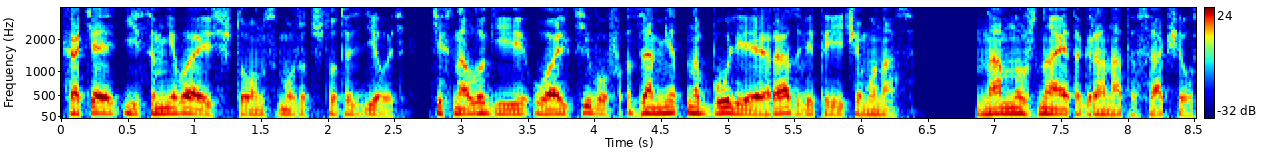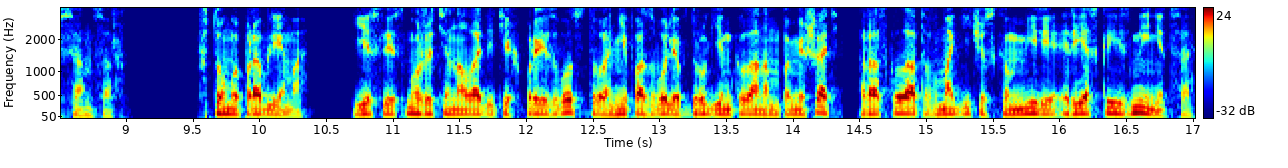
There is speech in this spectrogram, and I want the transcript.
Хотя и сомневаюсь, что он сможет что-то сделать. Технологии у альтивов заметно более развитые, чем у нас. «Нам нужна эта граната», — сообщил сенсор. «В том и проблема. Если сможете наладить их производство, не позволив другим кланам помешать, расклад в магическом мире резко изменится.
